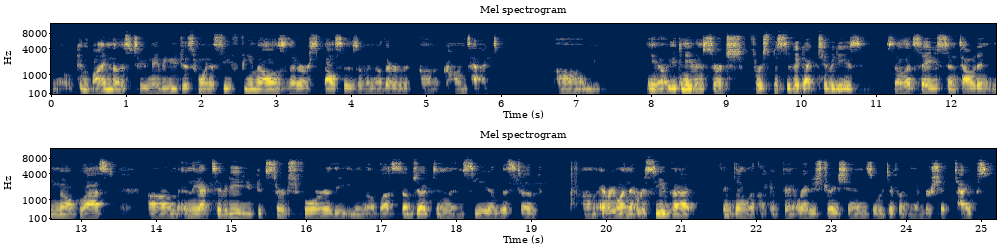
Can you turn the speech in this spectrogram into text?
you know, combine those two. Maybe you just want to see females that are spouses of another uh, contact. Um, you know, you can even search for specific activities. So let's say you sent out an email blast um, in the activity, you could search for the email blast subject and then see a list of um, everyone that received that. Same thing with like event registrations or different membership types.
